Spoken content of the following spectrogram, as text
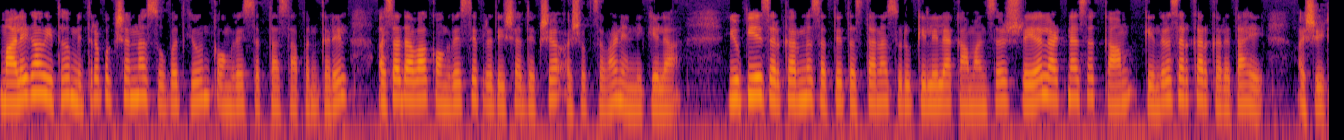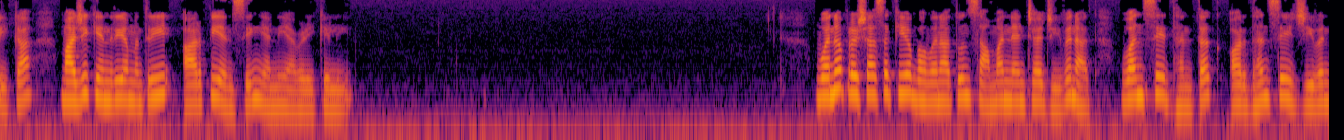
मालेगाव इथं मित्रपक्षांना सोबत घेऊन काँग्रेस सत्ता स्थापन करेल असा दावा काँग्रेसचे प्रदेशाध्यक्ष अशोक चव्हाण यांनी केला. युपीए सरकारनं सत्तेत असताना सुरू केलेल्या कामांचं श्रेय लाटण्याचं काम केंद्र सरकार करत आहे अशी टीका माजी केंद्रीय मंत्री आर पी एन सिंग यांनी यावेळी केली. वन प्रशासकीय भवनातून सामान्यांच्या जीवनात वन से धन तक और धन से जीवन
